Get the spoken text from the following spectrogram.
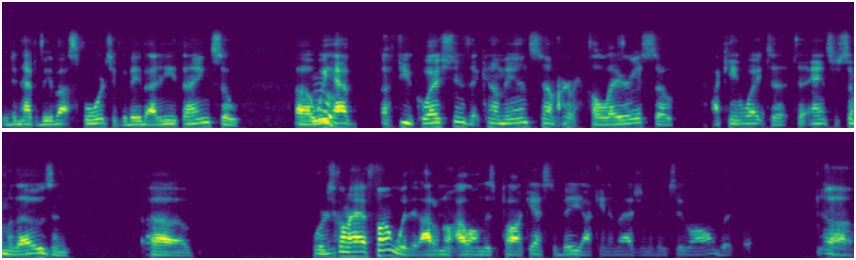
it didn't have to be about sports; it could be about anything. So, uh, we Oh. have a few questions that come in. Some are hilarious, so I can't wait to, to answer some of those. And uh, we're just going to have fun with it. I don't know how long this podcast will be. I can't imagine it'll be too long, but uh,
